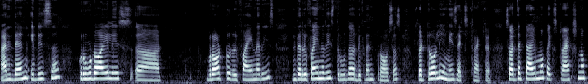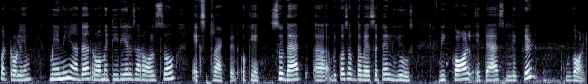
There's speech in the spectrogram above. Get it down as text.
and then it is uh, crude oil is uh, brought to refineries. In the refineries through the different process petroleum is extracted so at the time of extraction of petroleum many other raw materials are also extracted. Okay. So that uh, because of the versatile use we call it as liquid gold.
